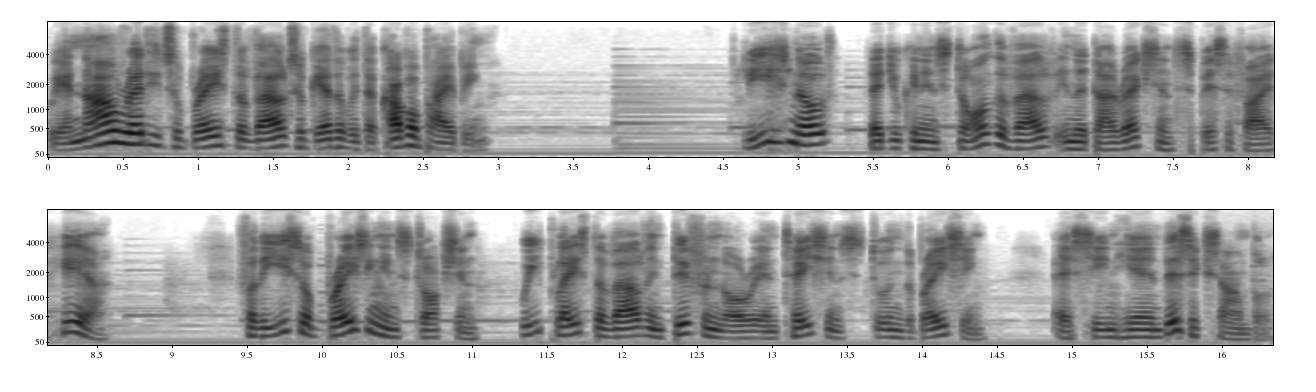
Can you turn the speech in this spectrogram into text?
We are now ready to braze the valve together with the copper piping. Please note that you can install the valve in the direction specified here. For the ease of brazing instruction, we place the valve in different orientations during the brazing, as seen here in this example.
